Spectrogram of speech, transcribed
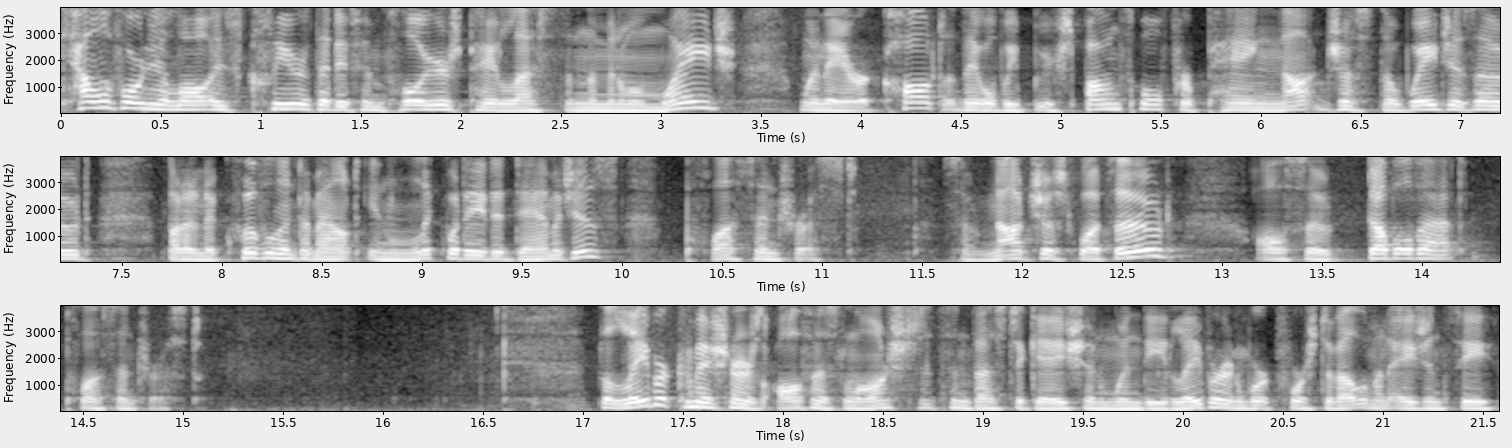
California law is clear that if employers pay less than the minimum wage, when they are caught, they will be responsible for paying not just the wages owed, but an equivalent amount in liquidated damages plus interest. So, not just what's owed, also double that plus interest. The Labor Commissioner's Office launched its investigation when the Labor and Workforce Development Agency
